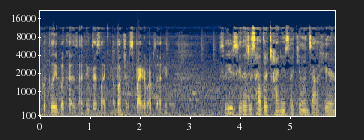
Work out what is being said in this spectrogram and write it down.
quickly because I think there's like a bunch of spider webs out here. So you see, they just have their tiny succulents out here.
